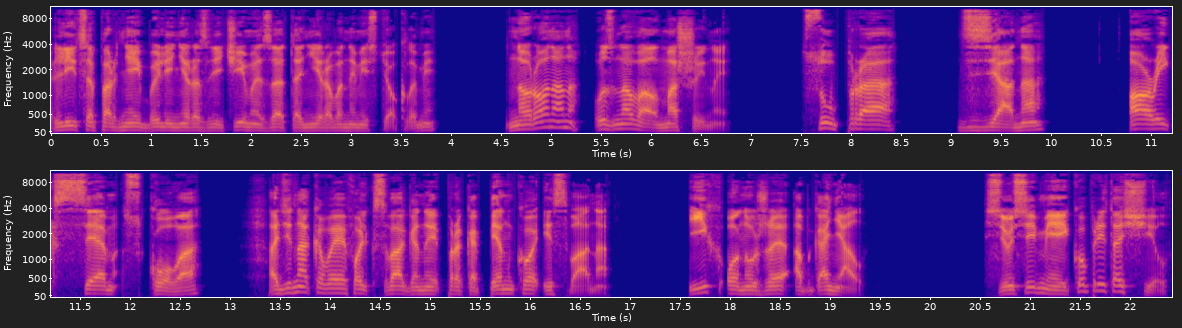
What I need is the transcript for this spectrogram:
Лица парней были неразличимы за тонированными стеклами. Но Ронан узнавал машины. Супра Дзяна, RX-7 Скова, одинаковые Фольксвагены Прокопенко и Свана. Их он уже обгонял. «Всю семейку притащил»,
